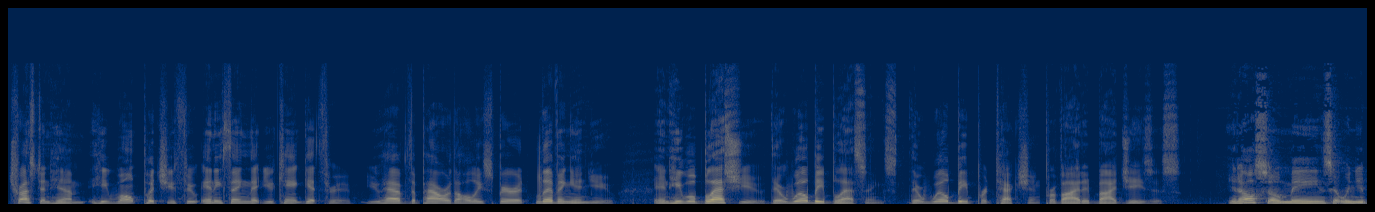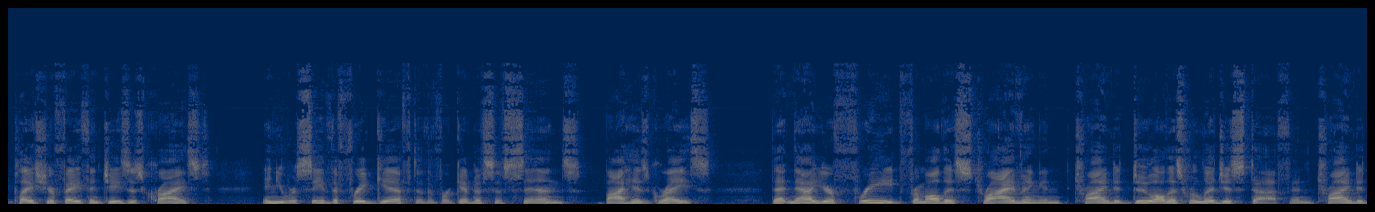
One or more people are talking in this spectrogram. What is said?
Trust in Him. He won't put you through anything that you can't get through. You have the power of the Holy Spirit living in you, and He will bless you. There will be blessings, there will be protection provided by Jesus. It also means that when you place your faith in Jesus Christ and you receive the free gift of the forgiveness of sins by His grace, that now you're freed from all this striving and trying to do all this religious stuff and trying to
